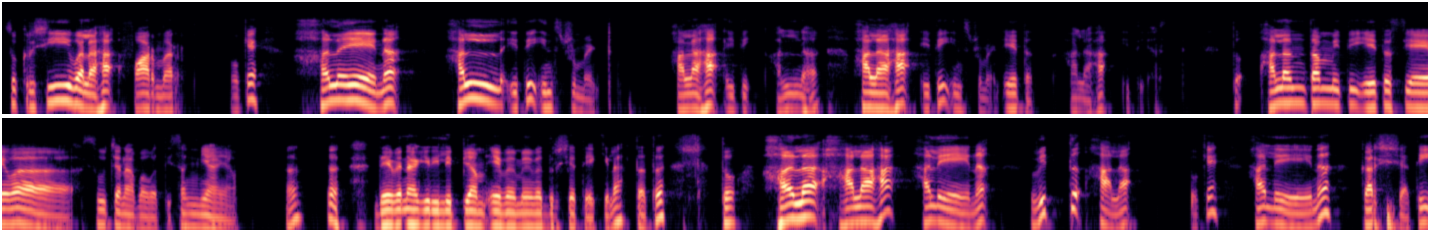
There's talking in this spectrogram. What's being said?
so krishi valaha farmer okay halena hal iti instrument halaha iti हल् हलः इति इन्स्ट्रुमेण्ट् एतत् हलः इति अस्ति तो हलन्तम् इति एतस्य एव सूचना भवति संज्ञायां देवनागिरिलिप्याम् एवमेव दृश्यते किल तत् ಮತ್ತು ಹಲ, ಹಲಹ, ಹಲೇನ, ವಿತ್, ಹಲ. ಓಕೆ? ಹಲೇನ ಕರ್ಷತಿ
